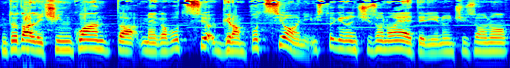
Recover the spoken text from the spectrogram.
in totale 50 mega pozio- gran pozioni. Visto che non ci sono eteri e non ci sono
